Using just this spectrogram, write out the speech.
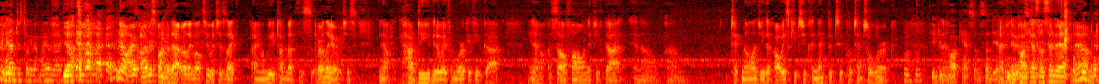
Maybe I'm just talking about my own life. Yeah. no, I, I respond to that really well too, which is like, I mean, we talked about this earlier, which is, you know, how do you get away from work if you've got, you know, a cell phone, if you've got, you know, um, technology that always keeps you connected to potential work. Mhm. If you do Yeah. podcasts on Sunday And if you afternoon. do podcasts on Sunday afternoon.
